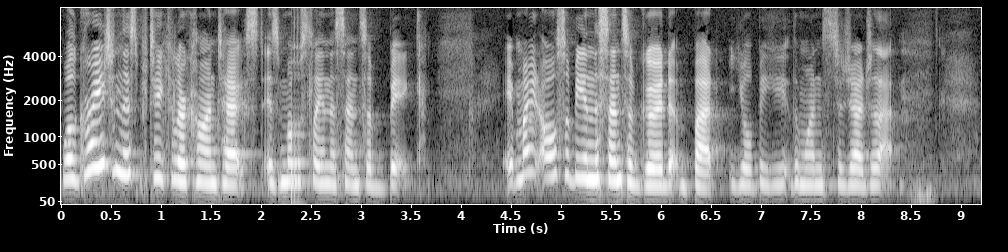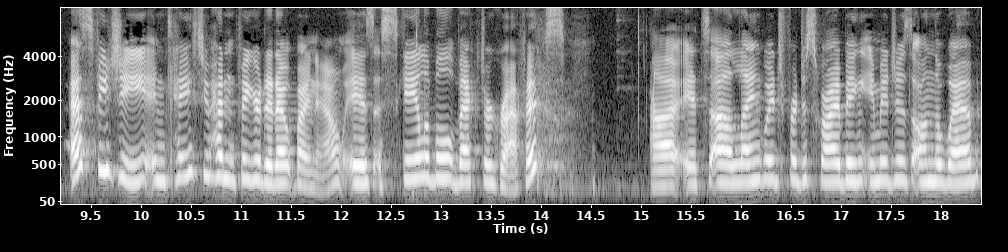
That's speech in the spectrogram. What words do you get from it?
Well, great in this particular context is mostly in the sense of big. It might also be in the sense of good, but you'll be the ones to judge that. SVG, in case you hadn't figured it out by now, is a scalable vector graphics. Uh, it's a language for describing images on the web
